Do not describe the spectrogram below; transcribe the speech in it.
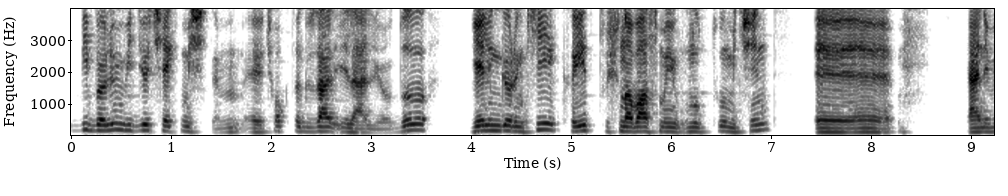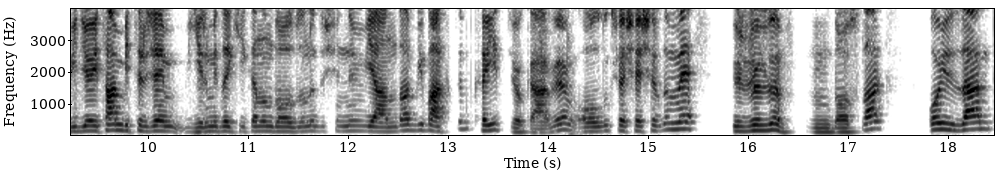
bir bölüm video çekmiştim. Eee, çok da güzel ilerliyordu. Gelin görün ki kayıt tuşuna basmayı unuttuğum için eee, yani videoyu tam bitireceğim 20 dakikanın dolduğunu düşündüğüm bir anda bir baktım kayıt yok abi. Oldukça şaşırdım ve üzüldüm ımm, dostlar. O yüzden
